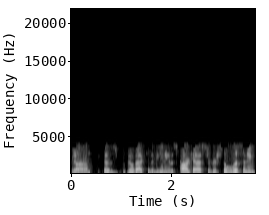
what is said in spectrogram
Yeah. Um, because go back to the beginning of this podcast, if you're still listening,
